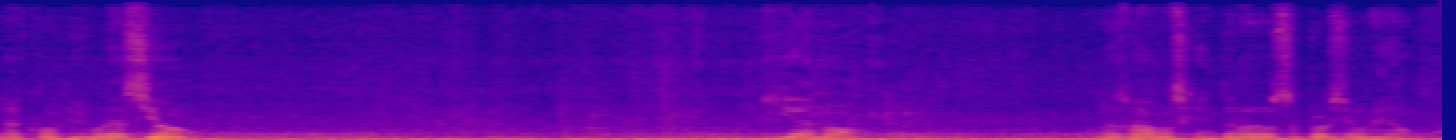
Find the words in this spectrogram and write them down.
la configuración. Ya no. Nos vamos gente, nos vemos en el próximo video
